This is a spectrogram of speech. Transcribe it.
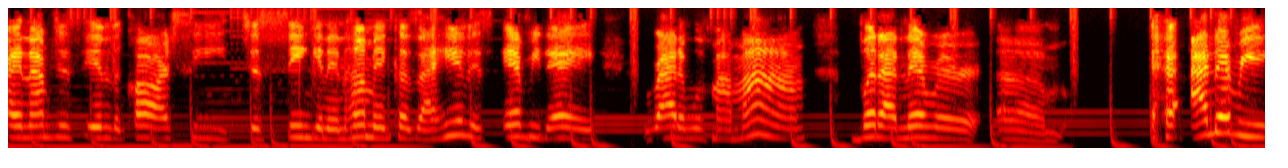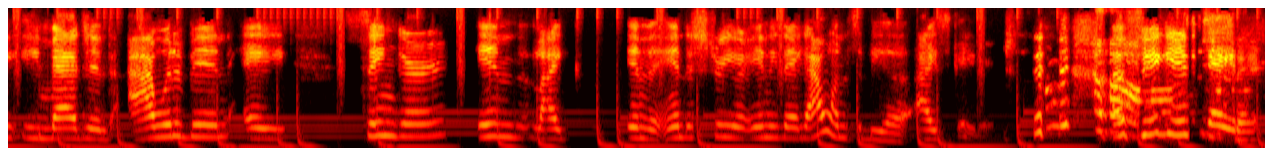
and I'm just in the car seat just singing and humming because I hear this every day riding with my mom, but I never um I never imagined I would have been a singer in like in the industry or anything. I wanted to be an ice skater, a oh. figure skater.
